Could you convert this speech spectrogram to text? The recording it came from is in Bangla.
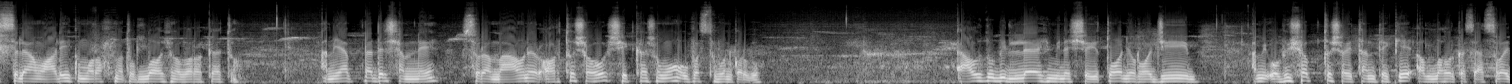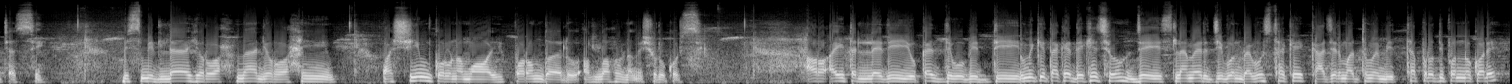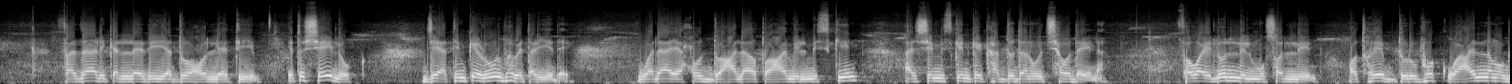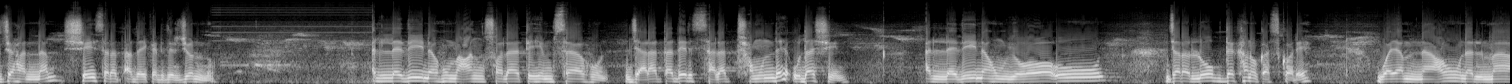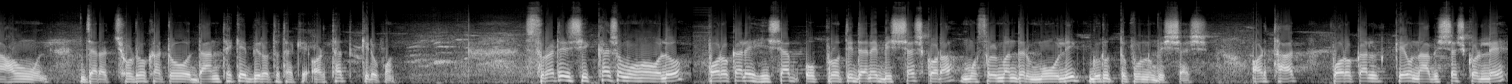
আসসালামু আলাইকুম রহমতুল্লাহ বরকাত আমি আপনাদের সামনে সুরা মাউনের অর্থসহ শিক্ষাসমূহ উপস্থাপন করব। রাজিম। আমি অভিশপ্ত শয়তান থেকে আল্লাহর কাছে আশ্রয় চাচ্ছি। বিসমিল্লাহ রহমান রহিম। অসীম করুণাময়, পরম দয়ালু আল্লাহর নামে শুরু করছি। আর আইতাল্লাদি ইউকাদ্দিবু বিদ্দিন। তুমি কি তাকে দেখেছ যে ইসলামের জীবন ব্যবস্থাকে কাজের মাধ্যমে মিথ্যা প্রতিপন্ন করে? ফাজালিকাল্লাদি ইয়াদুউল ইয়াতীম এ তো সেই লোক যে ইয়াতিমকে রূঢ়ভাবে তাড়িয়ে দেয়। ওয়ালা ইয়াহুদ্দু আলা তুআমিল মিসকিন। আর সে মিসকিনকে খাদ্যদান উৎসাহ দেয় না। ফাওয়াইলুল লিল মুসাল্লিন। অতএব দুর্ভোগ ওয়াইল নামক জাহান্নাম সেই সালাত আদায়কারীদের জন্য। যারা তাদের সালাত সম্বন্ধে উদাসীন। যারা লোক দেখানো কাজ করে। যারা ছোটখাটো দান থেকে বিরত থাকে, অর্থাৎ কিরোপণ সুরাটির শিক্ষাসমূহ হলো পরকালে হিসাব ও প্রতিদানে বিশ্বাস করা মুসলমানদের মৌলিক গুরুত্বপূর্ণ বিশ্বাস। অর্থাৎ পরকাল কেউ না বিশ্বাস করলে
